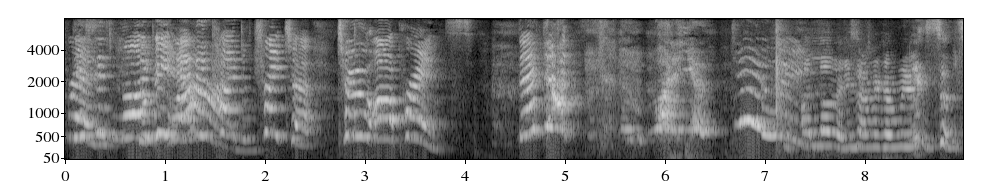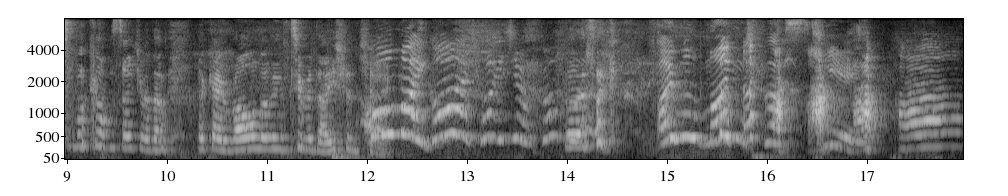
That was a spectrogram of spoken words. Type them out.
friend This is my would be plan. any kind of traitor to our prince. They're not. what are you doing? I love it. He's having a really sensible conversation with them. Okay, roll an intimidation check. Oh my gosh, what is your No, problem? it's okay. I will mind trust you. Ah.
